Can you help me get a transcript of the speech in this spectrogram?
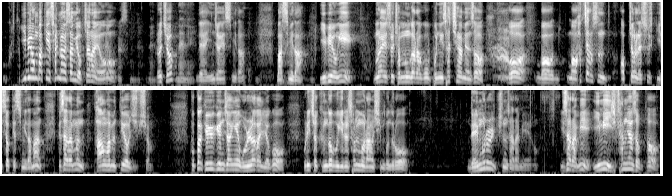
그렇다. 이병밖에 설명할 사람이 네, 없잖아요. 그렇습니다. 네. 그렇죠? 네네. 네, 인정했습니다. 맞습니다. 이병이 문화예술 전문가라고 본인이 사칭하면서 뭐, 뭐, 뭐 학자로서는 업적을 낼 수 있었겠습니다만 그 사람은 다음 화면 띄워 주십시오. 국가교육위원장에 올라가려고 우리 저 근거부기를 선물하신 분으로 뇌물을 준 사람이에요. 이 사람이 이미 23년서부터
